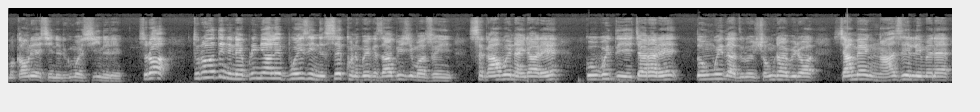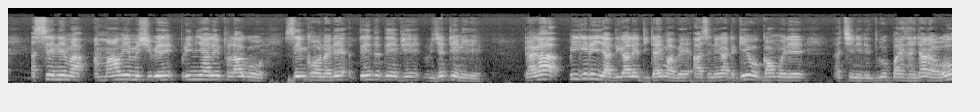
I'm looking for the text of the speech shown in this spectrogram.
မကောင်းတဲ့အခြေအနေတစ်ခုမှရှိနေတယ်ဆိုတော့သူတို့အသင်းတွေနဲ့ပရီးမီးယားလိပွဲစဉ်29ပွဲကစားပြီးရှိမှဆိုရင်15ပွဲနိုင်ထားတယ်ကိုပွဲတည်ကြထားတယ်3ပွဲသာသူတို့ရှုံးထားပြီးတော့ရမဲ့54မိနစ် အစင်းနဲ့မှအမားမမရှိဘဲပရီးမီးယားလိဖလားကိုစင်ခေါ်နိုင်တဲ့အသင်းတစ်သင်းအဖြစ်ရက်တင်နေတယ်ဒါကပြီးခဲ့တဲ့ရာသီကလည်းဒီတိုင်းမှာပဲအာဆင်နယ်ကတကယ်ကိုကောင်းမွေတဲ့အခြေအနေတွေသူတို့ပိုင်ဆိုင်ကြတာကို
